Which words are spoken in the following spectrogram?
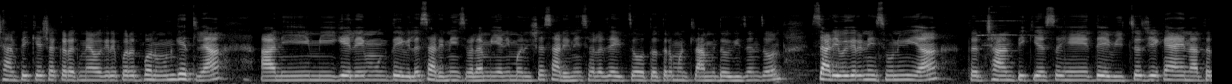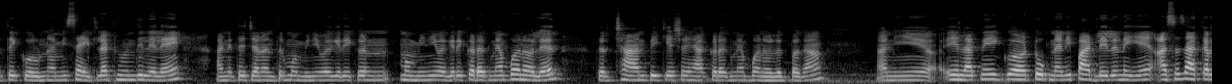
छानपैकी अशा कडकण्या वगैरे परत बनवून घेतल्या. आणि मी गेले मग देवीला साडी नेसवायला. मी आणि मनीषा साडी नेसवायला जायचं होतं तर म्हटलं आम्ही दोघीजण जाऊन साडी वगैरे नेसवून येऊया. तर छानपैकी असं हे देवीचं जे काय आहे ना तर ते करून आम्ही साईडला ठेवून दिलेलं आहे. आणि त्याच्यानंतर मम्मीनी वगैरे कण मम्मीनी वगैरे कडकण्या बनवल्यात. तर छानपैकी अशा ह्या कडकण्या बनवल्यात बघा. आणि याला एक टोपण्याने पाडलेलं नाही आहे असाच आकार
